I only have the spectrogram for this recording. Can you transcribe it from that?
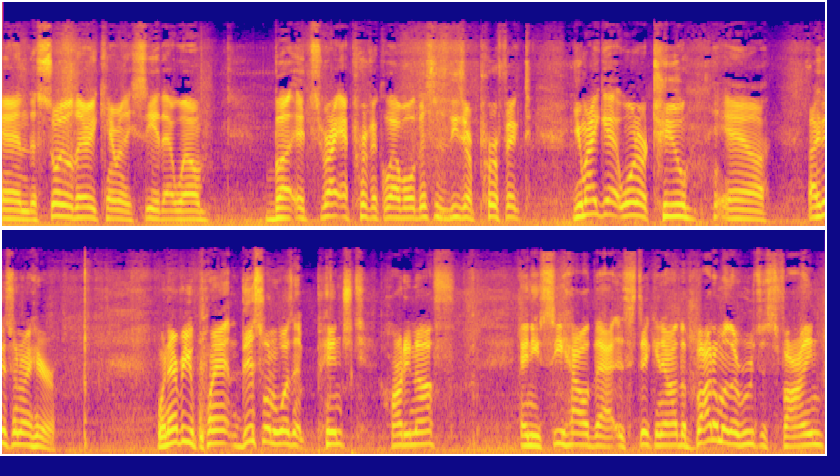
and the soil there you can't really see it that well but it's right at perfect level. This is these are perfect. You might get one or two uh, like this one right here. Whenever you plant this one wasn't pinched hard enough and you see how that is sticking out. The bottom of the roots is fine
